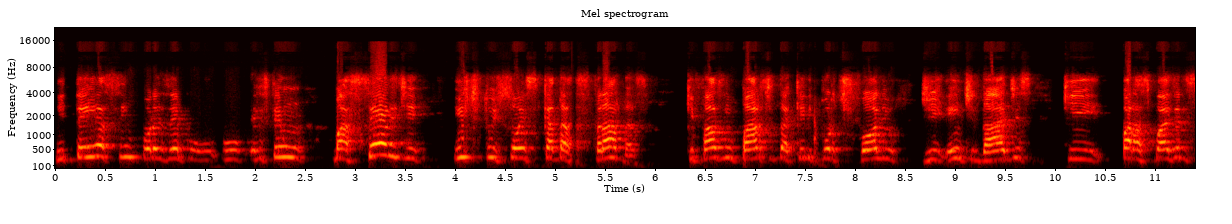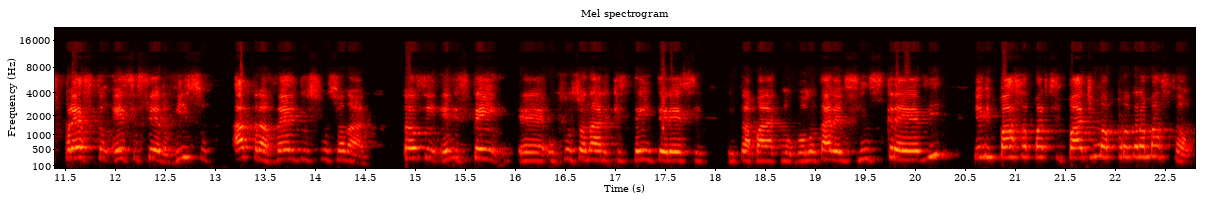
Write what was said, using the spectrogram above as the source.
e tem assim, por exemplo, o, eles têm um, uma série de instituições cadastradas que fazem parte daquele portfólio de entidades que para as quais eles prestam esse serviço através dos funcionários. Então, assim, eles têm, é, o funcionário que tem interesse em trabalhar como voluntário, ele se inscreve e ele passa a participar de uma programação.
